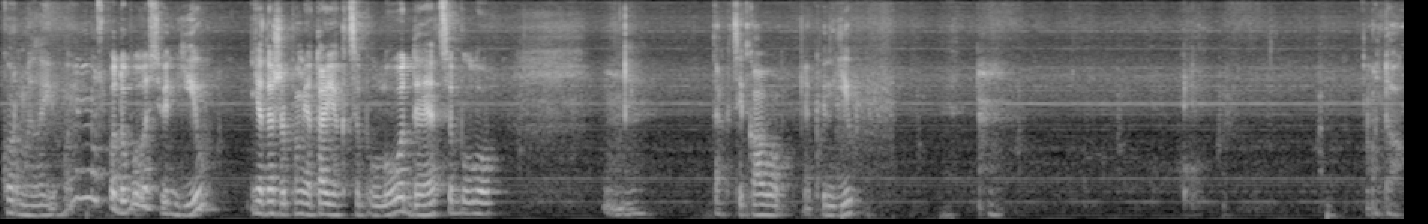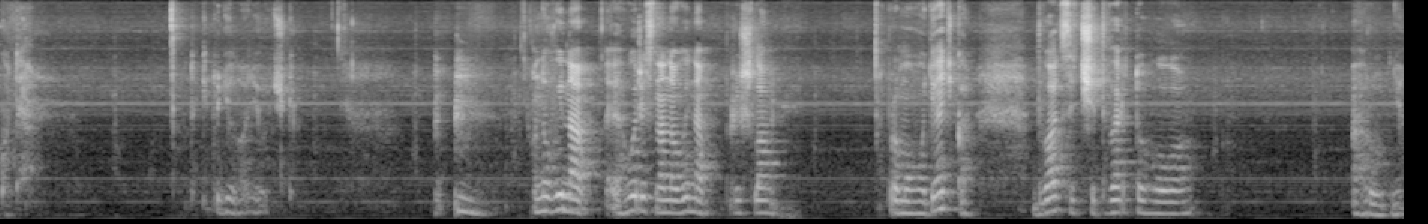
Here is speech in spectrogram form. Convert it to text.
кормили його. Йому сподобалось, він їв. Я навіть пам'ятаю, як це було, де це було. Так цікаво, як він їв. Отак от. Такі то діла, дівчатки. Новина, е, горісна новина прийшла про мого дядька 24 грудня.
